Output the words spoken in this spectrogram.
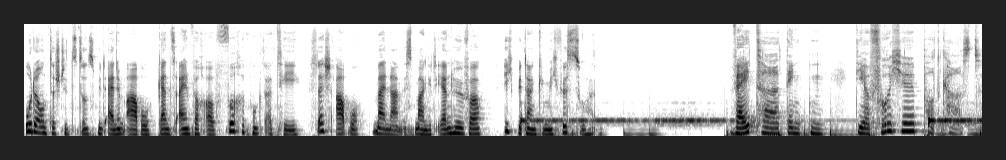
oder unterstützt uns mit einem Abo. Ganz einfach auf furche.at slash Abo. Mein Name ist Margit Ehrenhöfer. Ich bedanke mich fürs Zuhören. Weiterdenken, der Furche Podcast.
